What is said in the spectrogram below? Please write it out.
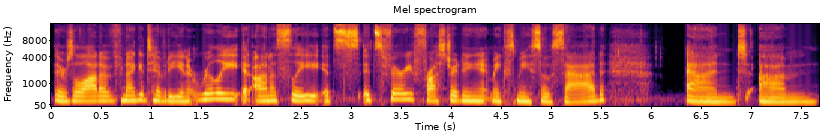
There's a lot of negativity, and it really, it honestly, it's it's very frustrating. It makes me so sad, and um,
